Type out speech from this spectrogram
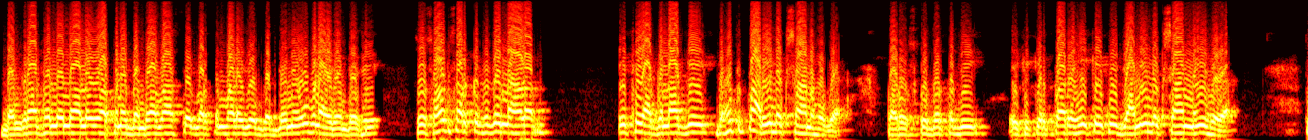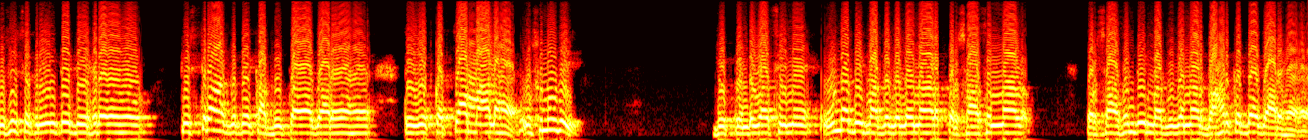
ਡੰਗਰਾਂ ਥੱਲੇ ਲਾ ਲਓ, ਆਪਣੇ ਬੰਦਿਆਂ ਵਾਸਤੇ ਵਰਤਣ ਵਾਲੇ ਜੋ ਗੱਦੇ ਨੇ ਉਹ ਬਣਾਏ ਜਾਂਦੇ ਸੀ। ਸੋ ਸ਼ਾਰਟ ਸਰਕਟ ਦੇ ਨਾਲ ਇੱਥੇ ਅੱਗ ਲੱਗ ਗਈ, ਬਹੁਤ ਭਾਰੀ ਨੁਕਸਾਨ ਹੋ ਗਿਆ। ਪਰ ਉਸ ਕੁਦਰਤ ਦੀ ਇੱਕ ਕਿਰਪਾ ਰਹੀ ਕਿ ਕੋਈ ਜਾਨੀ ਨੁਕਸਾਨ ਨਹੀਂ ਹੋਇਆ। ਤੁਸੀਂ ਸਕਰੀਨ ਤੇ ਦੇਖ ਰਹੇ ਹੋ ਕਿਸ ਤਰ੍ਹਾਂ ਅੱਗ ਤੇ ਕਾਬੂ ਪਾਇਆ ਜਾ ਰਿਹਾ ਹੈ ਤੇ ਜੋ ਕੱਚਾ ਮਾਲ ਹੈ ਉਸ ਨੂੰ ਵੀ। ਜੋ ਪਿੰਡ ਵਾਸੀ ਨੇ, ਉਹਨਾਂ ਦੀ ਮਦਦ ਦੇ ਨਾਲ, ਪ੍ਰਸ਼ਾਸਨ ਨਾਲ, ਪ੍ਰਸ਼ਾਸਨ ਦੀ ਮਦਦ ਦੇ ਨਾਲ ਬਾਹਰ ਕੱਢਿਆ ਜਾ ਰਿਹਾ ਹੈ।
